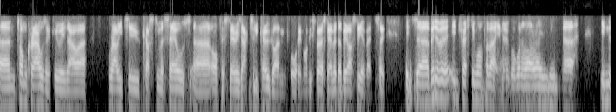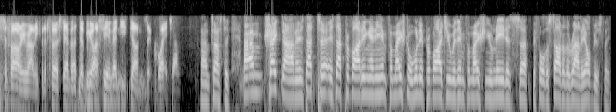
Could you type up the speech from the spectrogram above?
um, Tom Krausick, who is our Rally 2 customer sales uh, officer, is actually co-driving for him on his first ever WRC event. So it's a bit of an interesting one for that. You know, we've got one of our own in, uh, in the Safari Rally for the first ever WRC event he's done. So quite a challenge. Fantastic. Um, shakedown is that uh, is that providing any information, or will it provide you with information you need as uh, before the start of the rally? Obviously.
